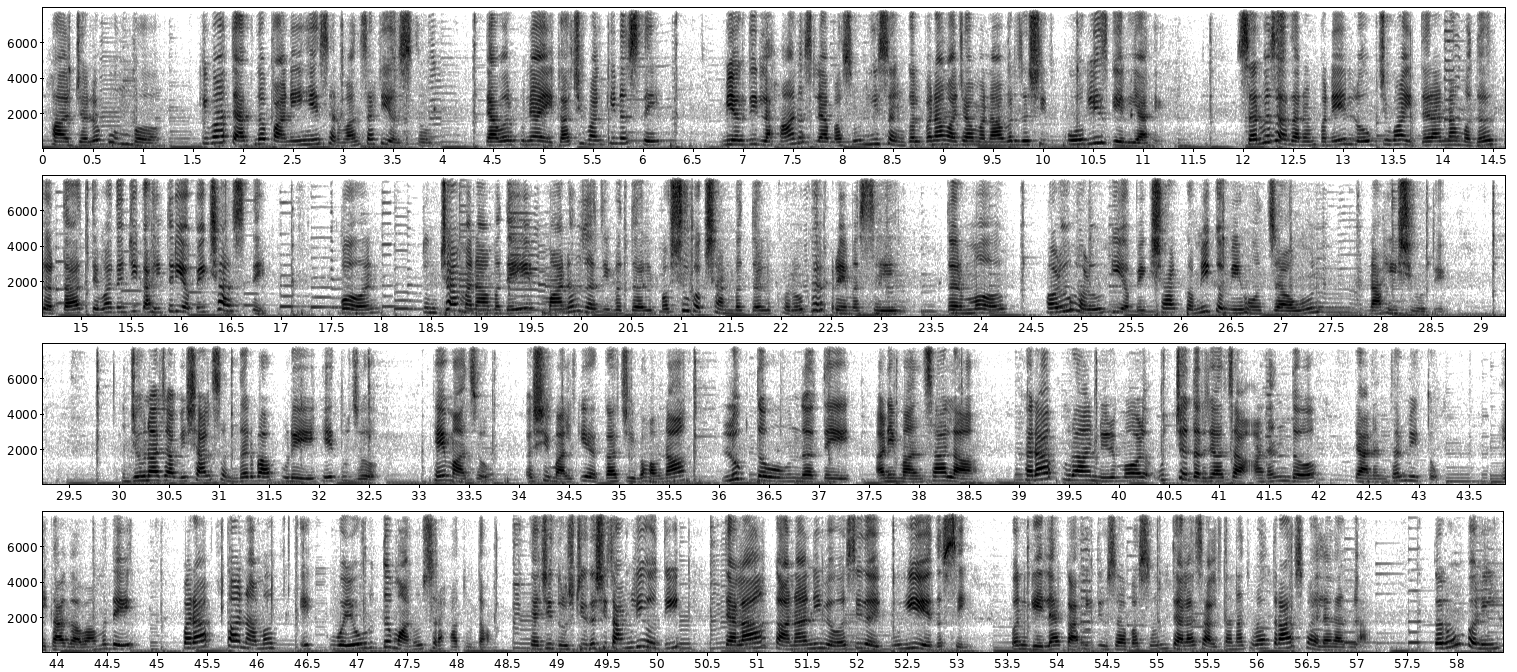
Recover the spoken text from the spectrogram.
हा जलकुंभ किंवा त्यातलं पाणी हे सर्वांसाठी असतं. त्यावर कुण्या एकाची मालकी नसते. मी अगदी लहान असल्यापासून ही संकल्पना माझ्या मनावर जशी कोरलीच गेली आहे. सर्वसाधारणपणे लोक जेव्हा इतरांना मदत करतात तेव्हा त्यांची काहीतरी अपेक्षा असते. पण तुमच्या मनामध्ये मानवजातीबद्दल पशुपक्ष्यांबद्दल खरोखर प्रेम असेल तर मग हळूहळू ही अपेक्षा कमी कमी होत जाऊन नाहीशी होते. जीवनाच्या विशाल संदर्भापुढे हे तुझं हे माझं अशी मालकी हक्काची भावना लुप्त होऊन जाते आणि माणसाला खराखुरा निर्मळ उच्च दर्जाचा आनंद त्यानंतर मिळतो. एका गावामध्ये पराप्पा नामक एक वयोवृद्ध माणूस राहत होता. त्याची दृष्टी तशी चांगली होती त्याला कानाने व्यवस्थित ऐकूही येत असे. पण गेल्या काही दिवसापासून त्याला चालताना थोडा त्रास व्हायला लागला. तरुणपणी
